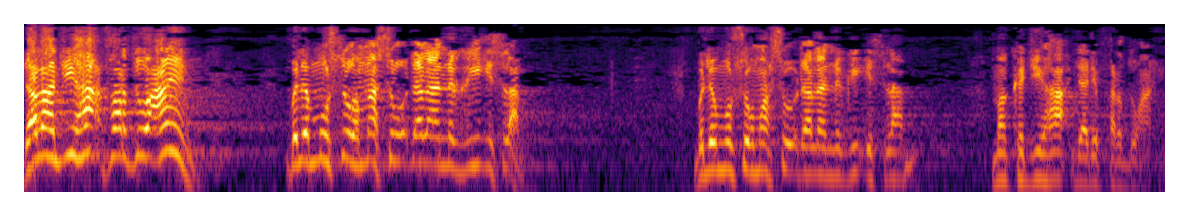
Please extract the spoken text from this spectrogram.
Dalam jihad fardu ain. Bila musuh masuk dalam negeri Islam. Bila musuh masuk dalam negeri Islam. Maka jihad jadi fardu ain.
